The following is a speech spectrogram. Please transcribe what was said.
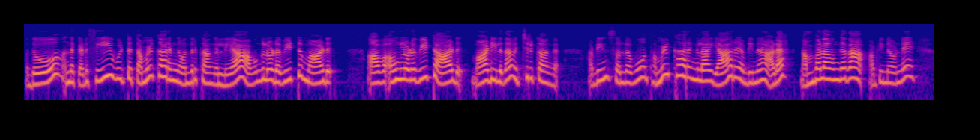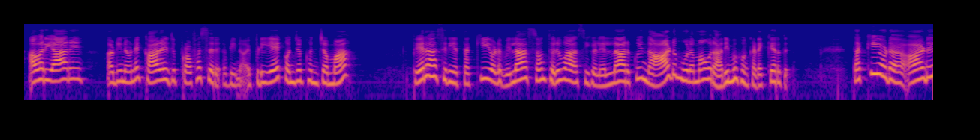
அதோ அந்த கடைசி வீட்டு தமிழ்காரங்க வந்திருக்காங்க இல்லையா? அவங்களோட வீட்டு மாடு. அவ அவங்களோட வீட்டு ஆடு. மாடியில் தான் வச்சுருக்காங்க. அப்படின்னு சொல்லவும் தமிழ்காரங்களா? யார்? அப்படின்னா அட நம்மளவங்க தான். அப்படின்னோடனே அவர் யார்? அப்படின்னோடனே காலேஜ் ப்ரொஃபஸர் அப்படின்னா இப்படியே கொஞ்சம் கொஞ்சமாக பேராசிரியர் தக்கியோட விலாசம் தெருவாசிகள் எல்லாருக்கும் இந்த ஆடு மூலமாக ஒரு அறிமுகம் கிடைக்கிறது. தக்கியோட ஆடு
